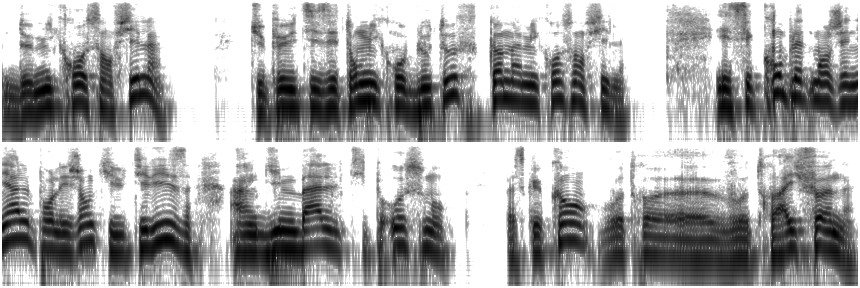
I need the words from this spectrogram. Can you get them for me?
de micro sans fil, tu peux utiliser ton micro Bluetooth comme un micro sans fil. Et c'est complètement génial pour les gens qui utilisent un gimbal type Osmo. Parce que quand votre euh, votre iPhone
